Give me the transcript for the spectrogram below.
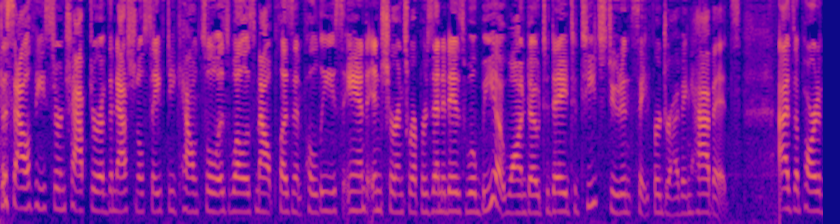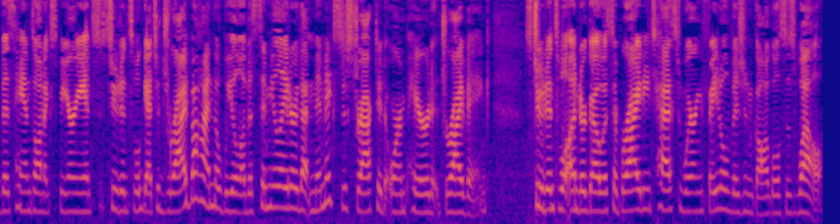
The Southeastern chapter of the National Safety Council, as well as Mount Pleasant police and insurance representatives, will be at Wando today to teach students safer driving habits. As a part of this hands-on experience, students will get to drive behind the wheel of a simulator that mimics distracted or impaired driving. Students will undergo a sobriety test wearing fatal vision goggles as well.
